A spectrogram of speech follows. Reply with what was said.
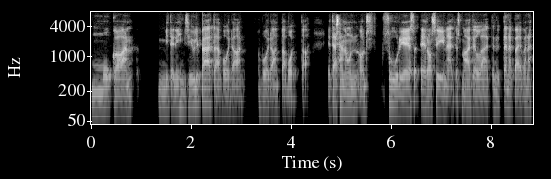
mukaan, miten ihmisiä ylipäätään voidaan, voidaan tavoittaa. Ja tässähän on, on suuri ero siinä, että jos me ajatellaan, että nyt tänä päivänä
